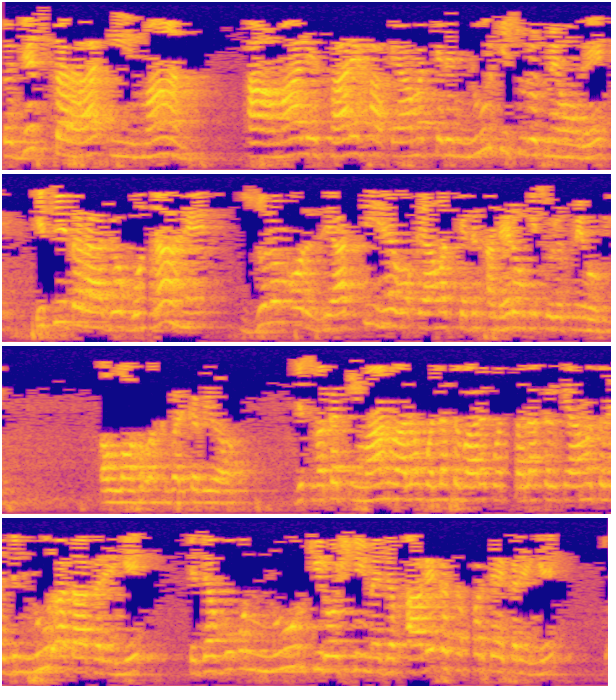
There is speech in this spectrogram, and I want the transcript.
تو جس طرح ایمان اعمال صالحہ قیامت کے دن نور کی صورت میں ہوں گے، اسی طرح جو گناہ ہیں، ظلم اور زیادتی ہے وہ قیامت کے دن اندھیروں کی صورت میں ہوگی۔ اللہ اکبر کبھی جس وقت ایمان والوں کو اللہ تبارک و تعالیٰ کل قیامت والے دن نور عطا کریں گے، کہ جب وہ ان نور کی روشنی میں جب آگے کا سفر طے کریں گے تو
